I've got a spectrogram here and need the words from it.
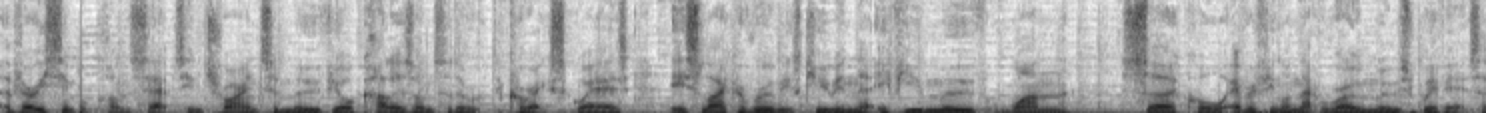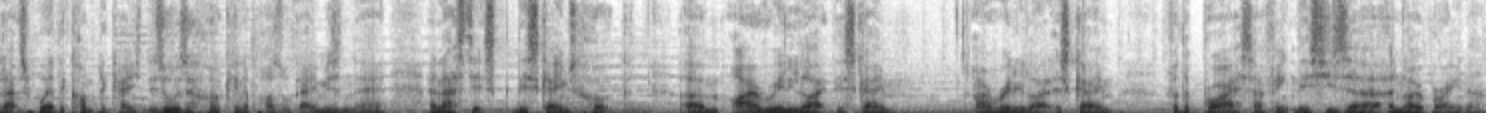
a very simple concept in trying to move your colours onto the, the, correct squares. It's like a Rubik's Cube in that if you move one circle, everything on that row moves with it. So that's where the complication. There's always a hook in a puzzle game, isn't there? And that's this, this game's hook. Um, I really like this game. I really like this game. For the price, I think this is a, a no-brainer.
